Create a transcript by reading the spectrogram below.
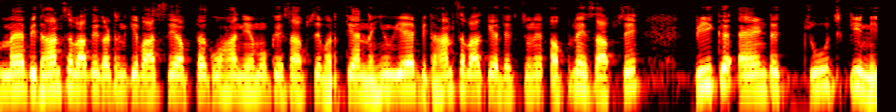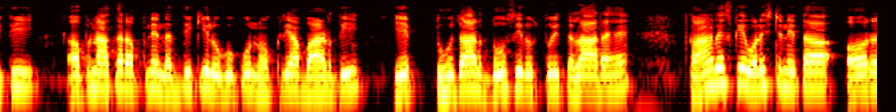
में विधानसभा के गठन के बाद से अब तक वहाँ नियमों के हिसाब से भर्तियाँ नहीं हुई है। विधानसभा के अध्यक्षों ने अपने हिसाब से पिक एंड चूज़ की नीति अपनाकर अपने नज़दीकी लोगों को नौकरियाँ बांट दी। ये 2002 से दोस्तों ये चला आ रहा है। कांग्रेस के वरिष्ठ नेता और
